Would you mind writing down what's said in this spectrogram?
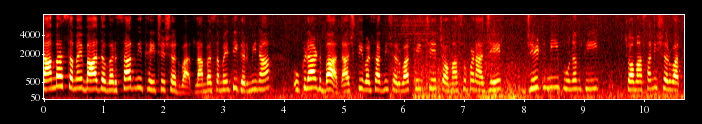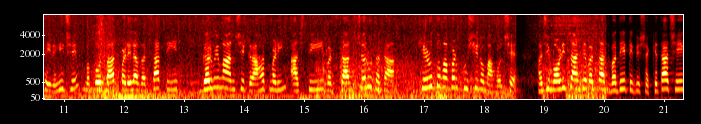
લાંબા સમય બાદ વરસાદની થઈ છે શરૂઆત. લાંબા સમયથી ગરમીના ઉકળાટ બાદ આજથી વરસાદની શરૂઆત થઈ છે. ચોમાસું પણ આજે જેઠની પૂનમથી ચોમાસાની શરૂઆત થઈ રહી છે, બપોર બાદ પડેલા વરસાદથી ગરમીમાં આંશિક રાહત મળી. આજથી વરસાદ શરૂ થતાં ખેડૂતોમાં પણ ખુશીનો માહોલ છે. હજી મોડી સાંજે વરસાદ વધે તેવી શક્યતા છે.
